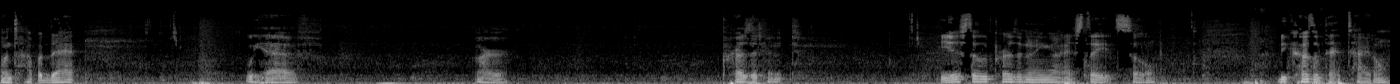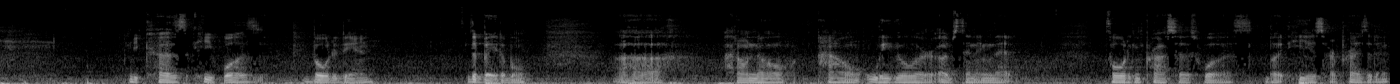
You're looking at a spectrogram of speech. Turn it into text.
On top of that, we have our president he is still the president of the United States, so because of that title, because he was voted in, debatable. Uh, I don't know how legal or upstanding that voting process was, but he is our president,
